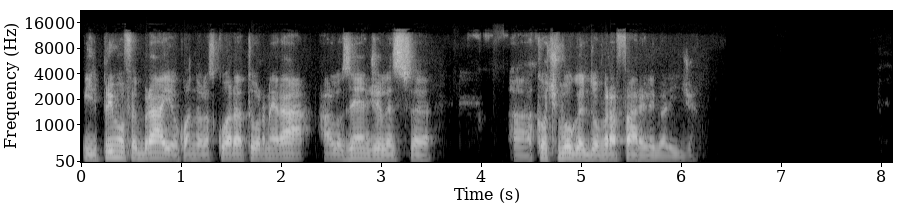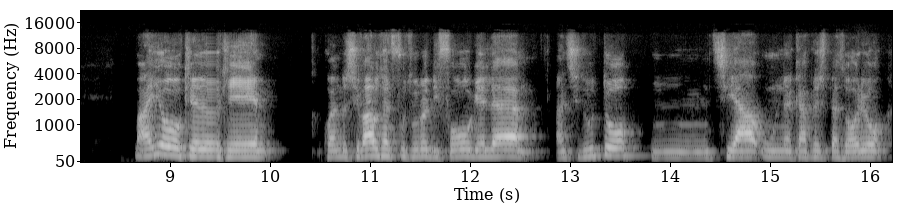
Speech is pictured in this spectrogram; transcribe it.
il primo febbraio, quando la squadra tornerà a Los Angeles, uh, Coach Vogel dovrà fare le valigie? Ma io credo che quando si valuta il futuro di Vogel, anzitutto mh, sia un capo espiatorio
